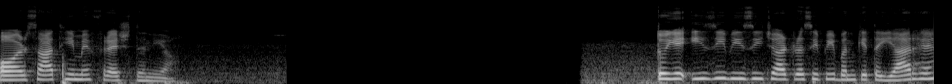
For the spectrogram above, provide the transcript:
और साथ ही में फ्रेश धनिया। तो ये इजी वीजी चाट रेसिपी बनके तैयार है।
